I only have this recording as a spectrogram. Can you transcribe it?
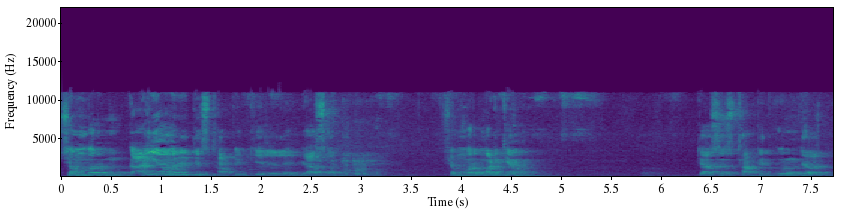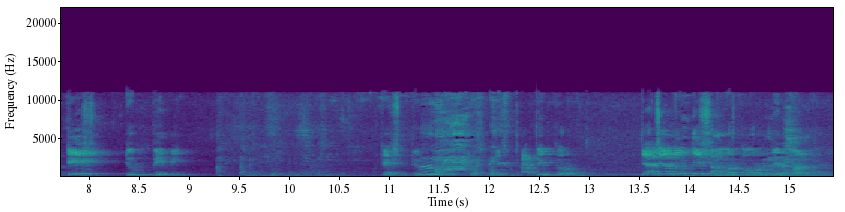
शंभर गाड्यामध्ये ते स्थापित केलेले आहे व्यासाने. शंभर मडक्यामध्ये. ते असं स्थापित करून त्याला test tube baby test tube ते स्थापित करून त्याच्यातून ते शंभर कवरून निर्माण झाले.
